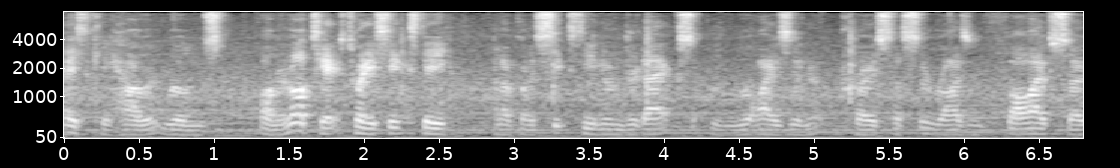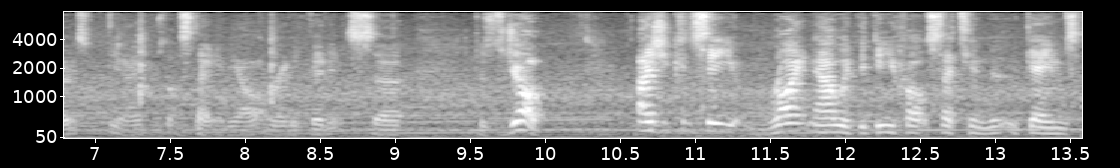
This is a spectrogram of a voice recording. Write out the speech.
basically how it runs on an RTX 2060 and I've got a 1600X Ryzen processor, Ryzen 5, so it's you know it's not state of the art or anything. It's uh, just a job. As you can see right now with the default setting that the game's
